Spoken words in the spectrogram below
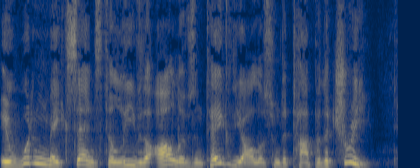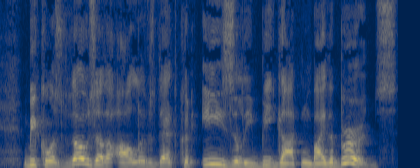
it wouldn't make sense to leave the olives and take the olives from the top of the tree, because those are the olives that could easily be gotten by the birds.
